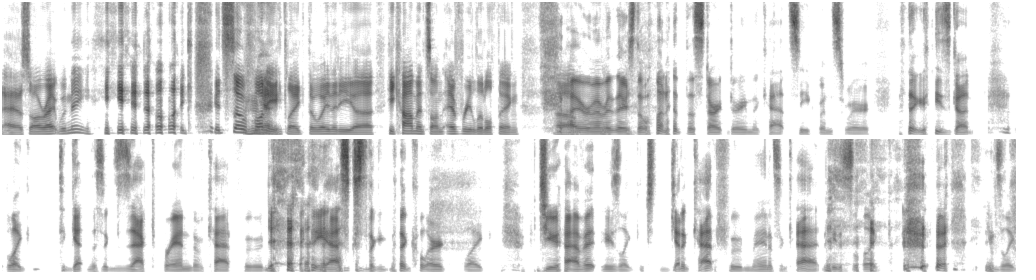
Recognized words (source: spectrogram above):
that's all right with me, you know, like it's so funny like the way that he uh he comments on every little thing. I Um, remember there's the one at the start during the cat sequence where he's got like to get this exact brand of cat food. he asks the, the clerk like do you have it he's like get a cat food man it's a cat he's like he's like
